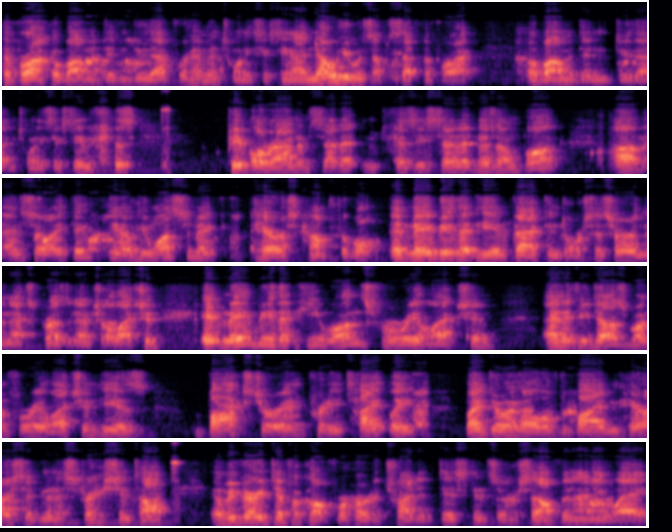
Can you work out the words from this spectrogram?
that Barack Obama didn't do that for him in 2016. I know he was upset that Barack Obama didn't do that in 2016 because people around him said it and because he said it in his own book. Um, and so I think you know he wants to make Harris comfortable. It may be that he in fact endorses her in the next presidential election. It may be that he runs for reelection and if he does run for reelection, he has boxed her in pretty tightly by doing all of the Biden Harris administration talk. It'll be very difficult for her to try to distance herself in any way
